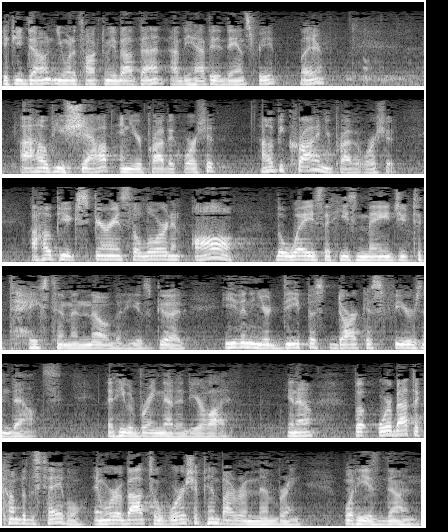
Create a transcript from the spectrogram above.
If you don't, you want to talk to me about that, I'd be happy to dance for you later. I hope you shout in your private worship. I hope you cry in your private worship. I hope you experience the Lord in all the ways that He's made you to taste Him and know that He is good, even in your deepest, darkest fears and doubts, that He would bring that into your life. You know? But we're about to come to this table and we're about to worship Him by remembering what He has done.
